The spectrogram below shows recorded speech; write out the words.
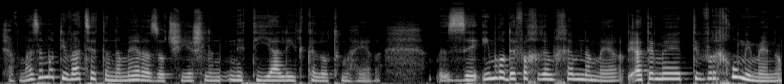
עכשיו, מה זה מוטיבציית הנמר הזאת שיש לה נטייה להתכלות מהר? זה אם רודף אחריכם נמר, אתם uh, תברחו ממנו,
